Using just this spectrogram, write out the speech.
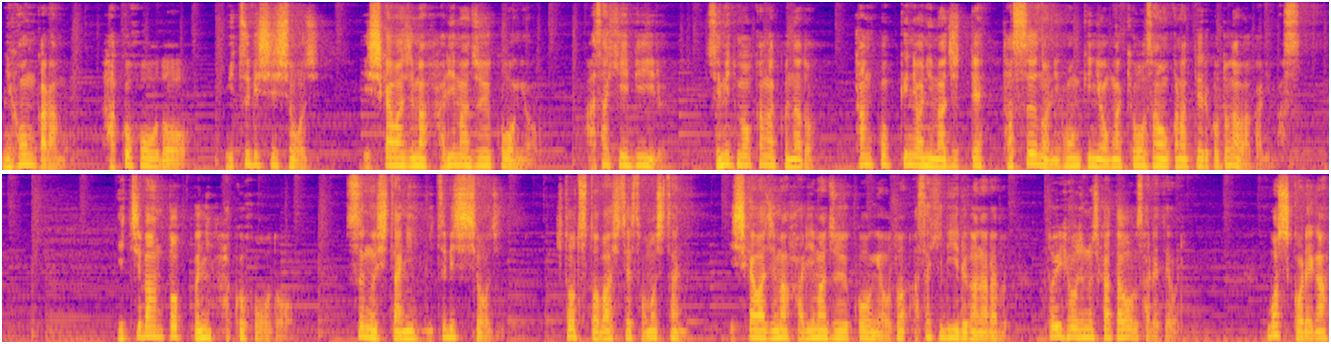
日本からも博報堂、三菱商事、石川島播磨重工業、アサヒビール、住友化学など、韓国企業に混じって多数の日本企業が協賛を行っていることがわかります。一番トップに博報堂、すぐ下に三菱商事、一つ飛ばしてその下に石川島播磨重工業とアサヒビールが並ぶという表示の仕方をされており、もしこれが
